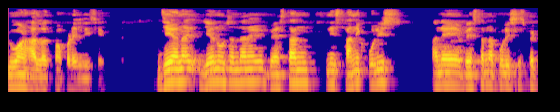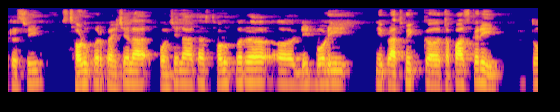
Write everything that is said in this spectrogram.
લુહાણ હાલતમાં પડેલી છે. જે અને, જે અનુસંધાને બેસ્તાનની સ્થાનિક પોલીસ અને બેસ્તાનના પોલીસ ઇન્સ્પેક્ટર શ્રી સ્થળ ઉપર પહોંચેલા પહોંચેલા હતા. સ્થળ ઉપર ડેડ બોડીની પ્રાથમિક તપાસ કરી તો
